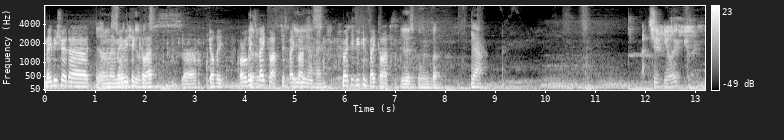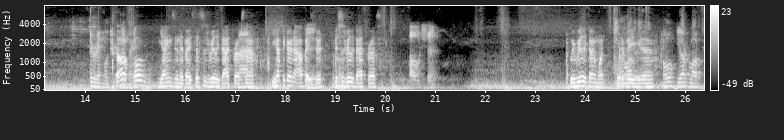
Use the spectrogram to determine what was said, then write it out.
Maybe you should, uh, I don't know, maybe you should kill collapse, uh, Gildy. Or at least Better- fake collapse, just fake collapse. Yes. Both of you can fake collapse. It is coming back. Yeah. Shoot healer. You removed Oh, Memory. Paul Yang's in their base. This is really bad for us Ah. now. You have to go to our base, Really? dude. This is really bad for us. Oh shit. We really don't want you to be here. Oh, you're blocked.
